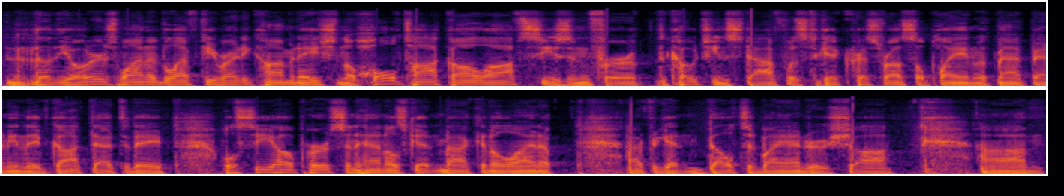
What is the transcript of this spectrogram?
the, the Oilers wanted lefty righty combination. The whole talk all off season for the coaching staff was to get Chris Russell playing with Matt Benning. They've got that today. We'll see how Persson handles getting back in the lineup after getting belted by Andrew Shaw. Um,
